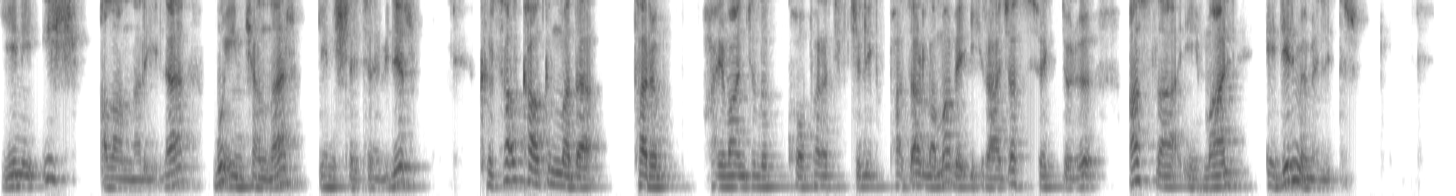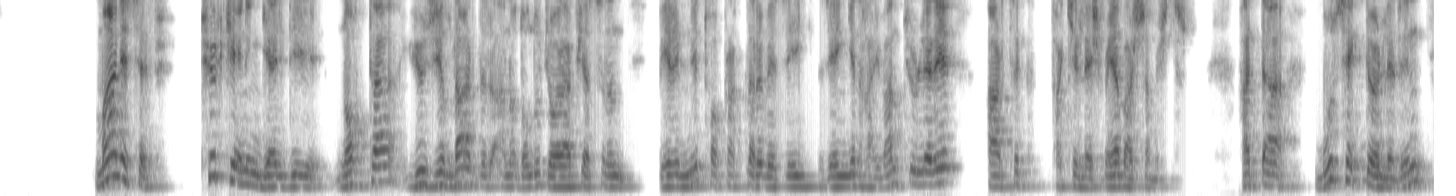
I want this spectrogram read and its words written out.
yeni iş alanlarıyla bu imkanlar genişletilebilir. Kırsal kalkınmada tarım, hayvancılık, kooperatifçilik, pazarlama ve ihracat sektörü asla ihmal edilmemelidir. Maalesef Türkiye'nin geldiği nokta yüzyıllardır Anadolu coğrafyasının verimli toprakları ve zengin hayvan türleri artık fakirleşmeye başlamıştır. Hatta bu sektörlerin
